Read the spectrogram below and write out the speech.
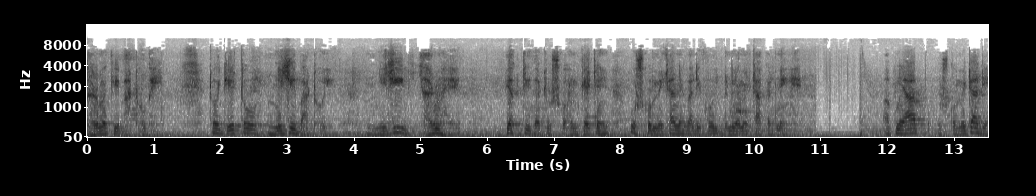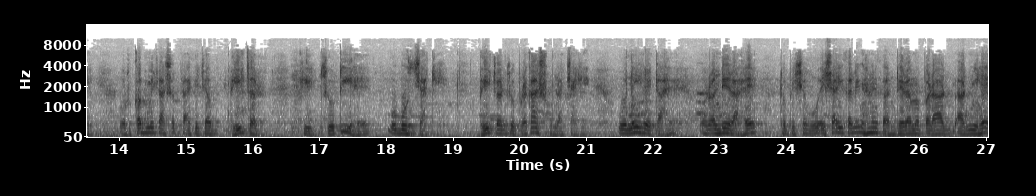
धर्म की बात हो गई। तो ये तो निजी बात हुई। निजी धर्म है व्यक्तिगत उसको हम कहते हैं, उसको मिटाने वाली कोई दुनिया में ताकत नहीं है। अपने आप उसको मिटा दें और कब मिटा सकता है कि जब भीतर की चोटी है, वो बुझ जाती है। भीतर जो प्रकाश होना चाहिए, वो नहीं रहता है और अंधेरा है तो पीछे वो ऐसा ही करेंगे ना कि अंधेरा में पड़ा आदमी है,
